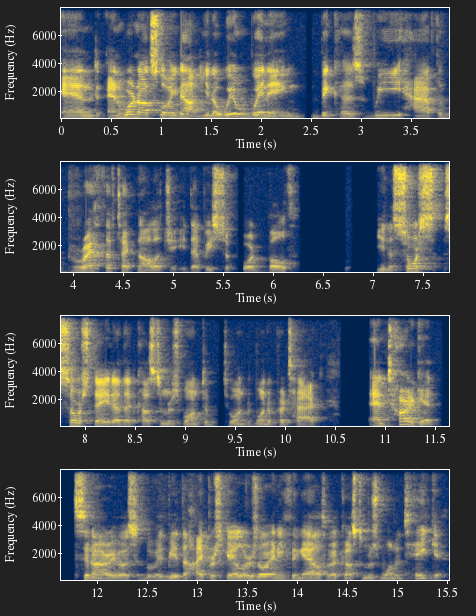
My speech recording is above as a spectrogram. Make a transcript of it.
and and we're not slowing down. You know, we're winning because we have the breadth of technology that we support both, you know, source source data that customers want to want, want to protect, and target scenarios, maybe the hyperscalers or anything else where customers want to take it,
